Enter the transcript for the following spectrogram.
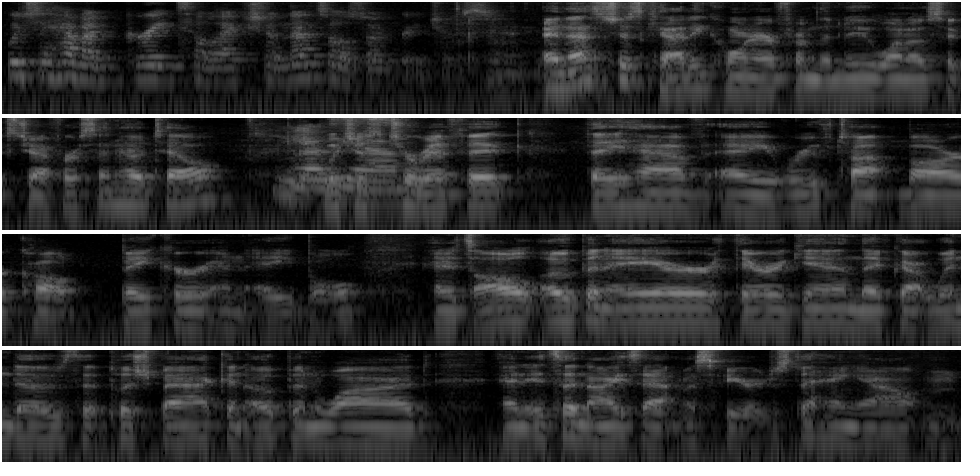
which they have a great selection. That's also a great choice. And that's just caddy corner from the new 106 Jefferson Hotel, Yes. which Yeah. is terrific. They have a rooftop bar called Baker and Able, and it's all open air. There again, they've got windows that push back and open wide, and it's a nice atmosphere just to hang out. And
